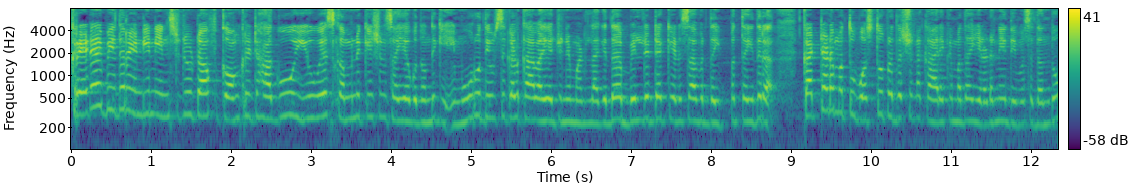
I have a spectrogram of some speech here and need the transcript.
CREDAI Bidar Indian Institute of Concrete ಹಾಗೂ ಯುಎಸ್ ಕಮ್ಯುನಿಕೇಷನ್ ಸಹಯೋಗದೊಂದಿಗೆ ಮೂರು ದಿವಸಗಳ ಕಾಲ ಆಯೋಜನೆ ಮಾಡಲಾಗಿದ್ದ ಬಿಲ್ಡ್ ಟೆಕ್ ಎರಡ್ ಸಾವಿರದ ಇಪ್ಪತ್ತೈದರ ಕಟ್ಟಡ ಮತ್ತು ವಸ್ತು ಪ್ರದರ್ಶನ ಕಾರ್ಯಕ್ರಮದ ಎರಡನೇ ದಿವಸದಂದು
